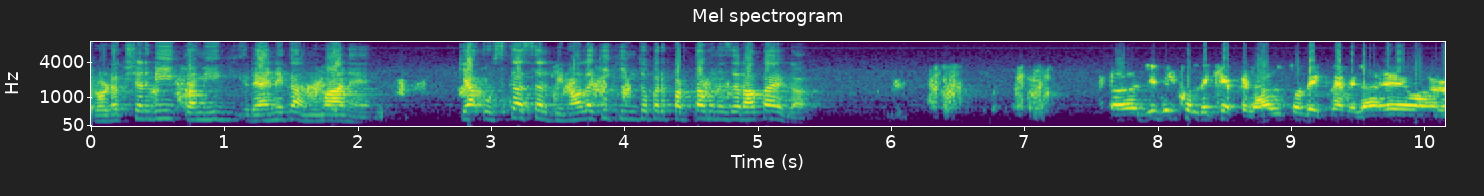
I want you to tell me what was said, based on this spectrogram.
प्रोडक्शन भी कम ही रहने का अनुमान है। क्या उसका असर बिनौला की कीमतों पर पड़ता हुआ नज़र आ पाएगा? जी बिल्कुल, देखिए, फ़िलहाल तो देखने मिला है और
